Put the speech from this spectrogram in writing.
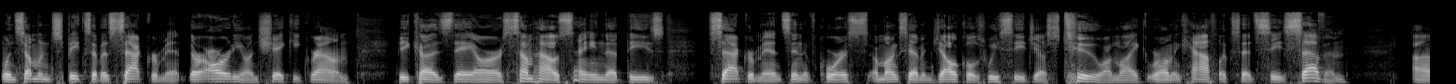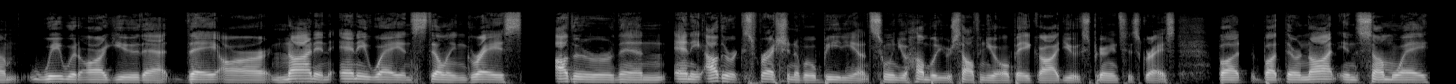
when someone speaks of a sacrament they're already on shaky ground because they are somehow saying that these sacraments and of course amongst evangelicals we see just two unlike roman catholics that see seven. Um, we would argue that they are not in any way instilling grace other than any other expression of obedience. When you humble yourself and you obey God, you experience His grace. But but they're not in some way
